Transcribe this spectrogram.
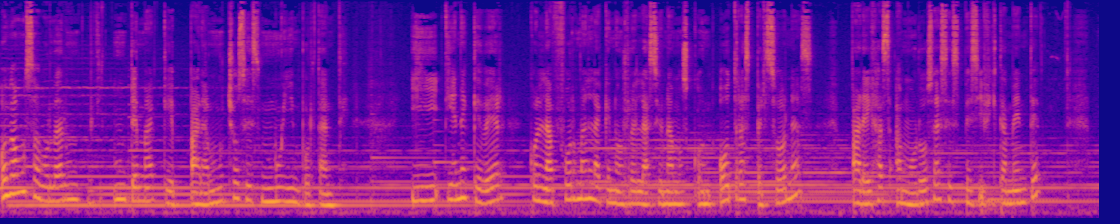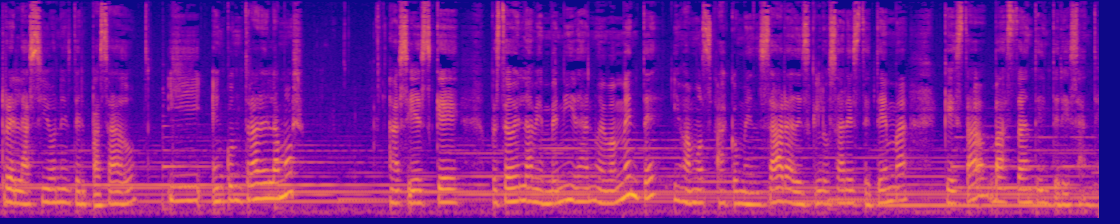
Hoy vamos a abordar un, tema que para muchos es muy importante y tiene que ver con la forma en la que nos relacionamos con otras personas, parejas amorosas específicamente, relaciones del pasado y encontrar el amor. Así es que pues te doy la bienvenida nuevamente y vamos a comenzar a desglosar este tema que está bastante interesante.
